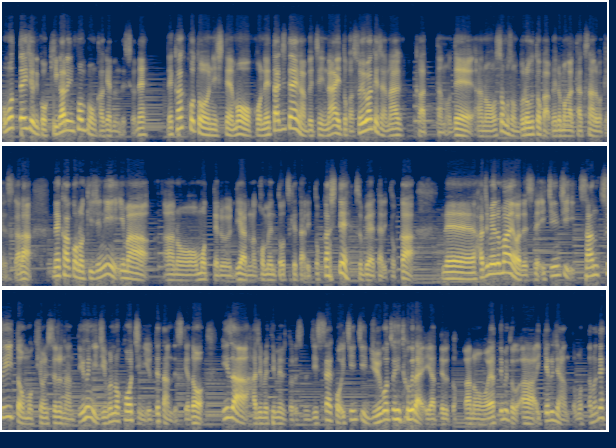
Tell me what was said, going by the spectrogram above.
思った以上にこう気軽にポンポン書けるんですよね。で、書くことにしても、こうネタ自体が別にないとかそういうわけじゃなかったので、あの、そもそもブログとかメルマガたくさんあるわけですから、で、過去の記事に今、あの、思ってるリアルなコメントをつけたりとかして、つぶやいたりとか、で、始める前はですね、1日3ツイートを目標にするなんていうふうに自分のコーチに言ってたんですけど、いざ始めてみるとですね、実際こう1日に15ツイートぐらいやってると、あの、やってみると、ああ、いけるじゃんと思ったので、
